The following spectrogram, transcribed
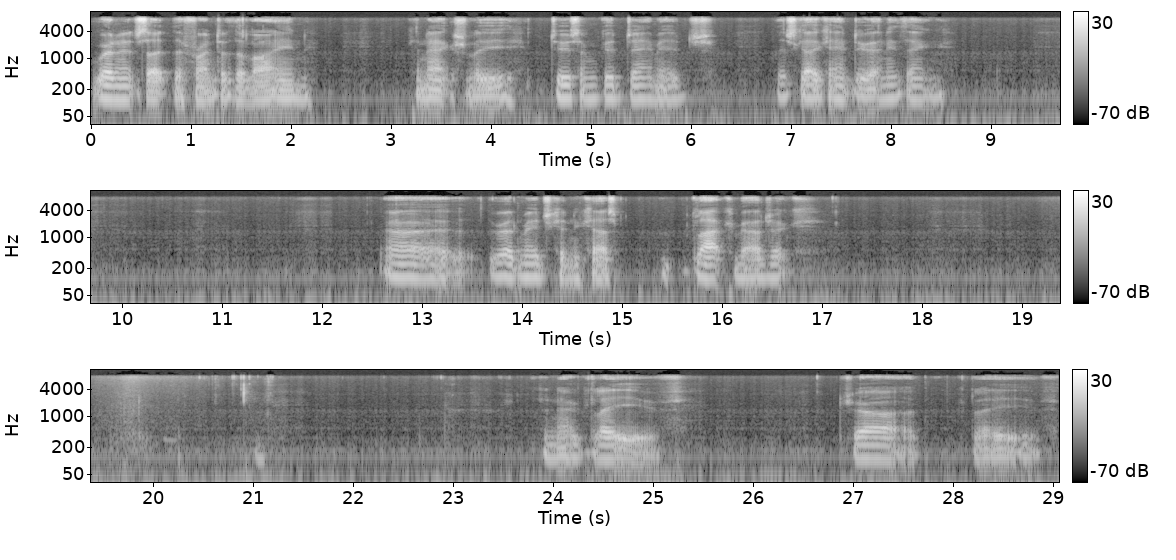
when it's at the front of the line can actually do some good damage. This guy can't do anything. Uh, red mage can cast black magic. Now glaive. Job. Glaive.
